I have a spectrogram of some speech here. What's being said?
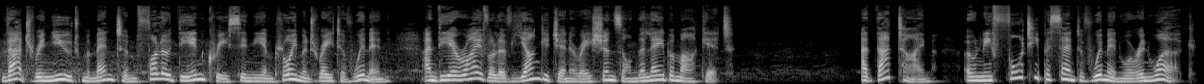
That renewed momentum followed the increase in the employment rate of women and the arrival of younger generations on the labour market. At that time, only 40% of women were in work,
